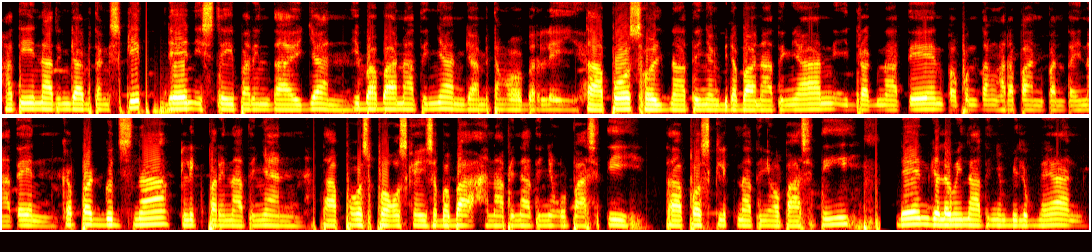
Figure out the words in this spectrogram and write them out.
Hatiin natin gamit ang split. Then stay pa rin tayo dyan. Ibaba natin yan gamit ang overlay. Tapos hold natin yung binaba natin yan. I-drag natin papuntang harapan. Pantay natin. Kapag goods na, click pa rin natin yan. Tapos focus kayo sa baba. Hanapin natin yung opacity. Tapos click natin yung opacity. Then galawin natin yung bilog na yan.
